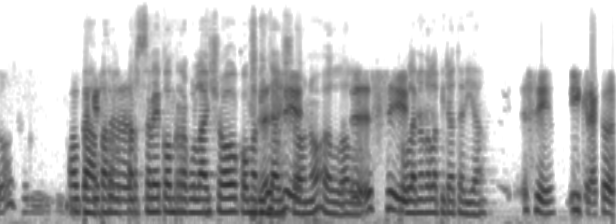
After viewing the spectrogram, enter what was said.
No? Falta Va, aquesta... per, per saber com regular això, com evitar sí. això, no? El, el eh, sí. problema de la pirateria. Sí, i crec que,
